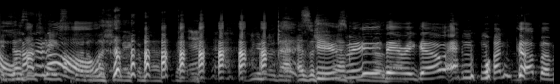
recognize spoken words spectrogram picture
No, it doesn't not at taste all. good unless you make a mess. You know that as a Excuse chef. me. you know there that. we go. And one cup of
